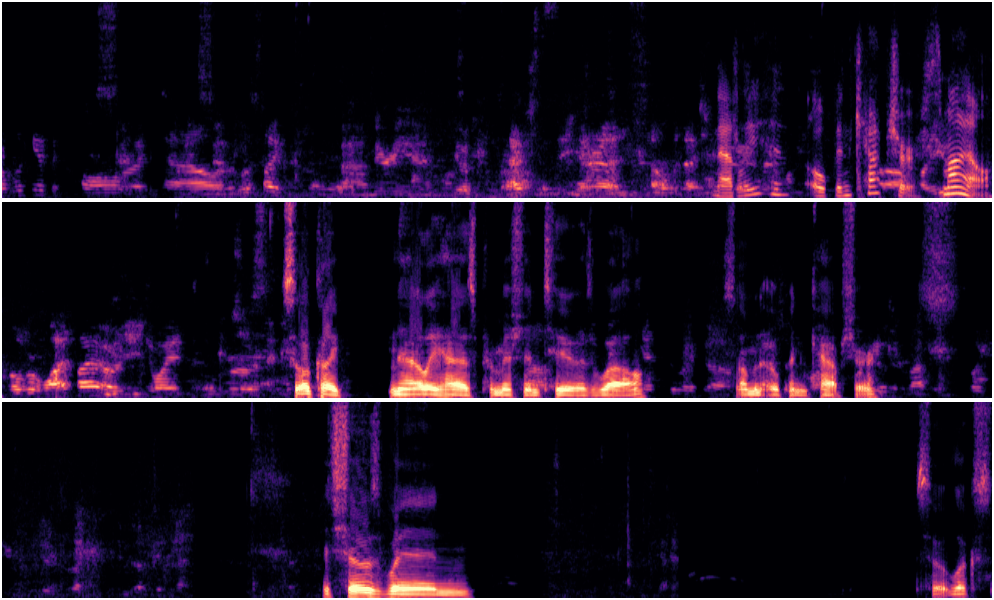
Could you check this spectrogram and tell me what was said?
I'm looking at the call right now, it looks like uh, your connection to the internet itself is actually Natalie has opened capture. Are Smile. over Wi-Fi, or you joined over? So it look like Natalie has permission too as well. So I'm gonna open capture. It shows when. So it looks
